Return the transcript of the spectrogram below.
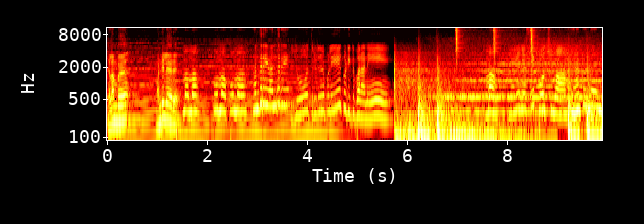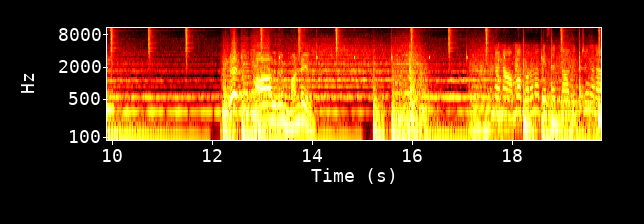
கிளம்பு. வண்டியில ஏறு. மாமா போமா போமா வந்துரு வந்துரு. ஐயோ திருடன போலயே கூட்டிட்டு போறானே. அம்மா பிரியாணி ஆசையே போச்சுமா? எனக்கும் தாண்டி. ஏய், ஆளுகளை மண்டையில் அண்ணா நான் அம்மா கொரோனா பேசுறதுண்ணா விட்டுருங்கண்ணா.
